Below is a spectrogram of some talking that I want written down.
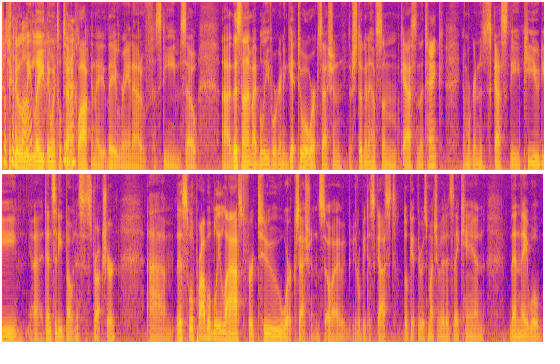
particularly late. They went till 10 Yeah. o'clock and they, they ran out of steam. So uh, this time, I believe we're going to get to a work session. They're still going to have some gas in the tank, and we're going to discuss the PUD uh, density bonus structure. Um, this will probably last for two work sessions, so I, it'll be discussed. They'll get through as much of it as they can. Then they will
